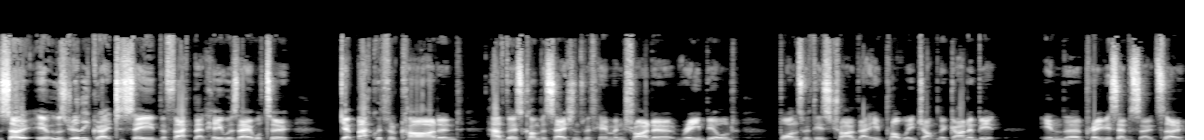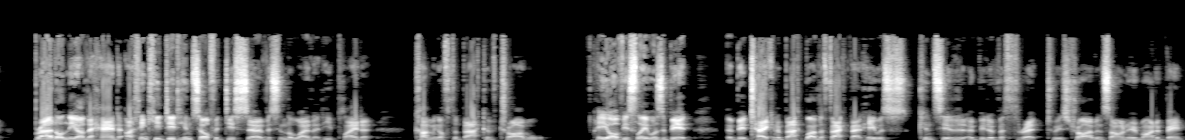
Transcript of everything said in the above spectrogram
So it was really great to see the fact that he was able to get back with Ricard and have those conversations with him and try to rebuild bonds with his tribe that he probably jumped the gun a bit in the previous episode. So Brad, on the other hand, I think he did himself a disservice in the way that he played it coming off the back of tribal. He obviously was a bit a bit taken aback by the fact that he was considered a bit of a threat to his tribe and someone who might have been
